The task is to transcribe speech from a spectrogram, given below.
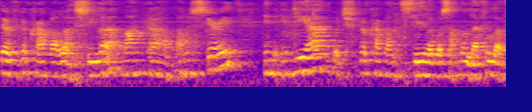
the Vikramala Sila uh, monastery in India, which Vikramasila was on the level of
